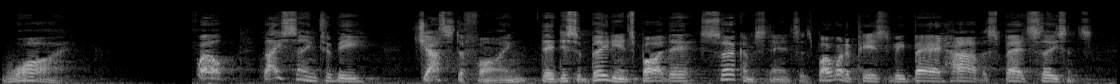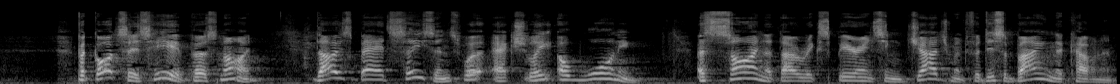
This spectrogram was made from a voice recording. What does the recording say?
Why? Well, they seem to be justifying their disobedience by their circumstances, by what appears to be bad harvests, bad seasons. But God says here, verse 9, those bad seasons were actually a warning, a sign that they were experiencing judgment for disobeying the covenant,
